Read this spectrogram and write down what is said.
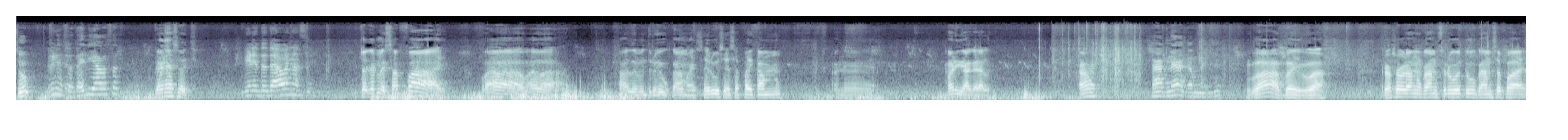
શું? ગણેશ ગણેશ જ. ગણેશ દાદા આવવાના છે? ટક એટલે સફાઈ. વાહ વાહ વાહ. હાલો મિત્રો એવું કામ આ શરૂ છે સફાઈ કામનું. અને મળ્યું આગળ હાલ. આવું? ભાગ લેવા ગામમાં વાહ ભાઈ વાહ. રસોડાનું કામ શરૂ હતું કામ સફાઈ.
